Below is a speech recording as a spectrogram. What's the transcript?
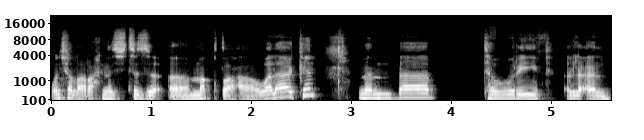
وإن شاء الله راح نجتزئ آه، مقطعه. ولكن من باب توريث العلم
